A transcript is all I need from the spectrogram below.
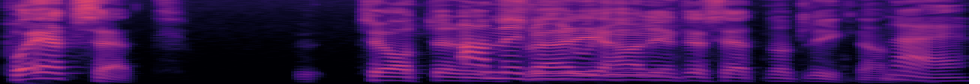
På ett sätt. Teatern, Ja, men Sverige gjorde ju- hade inte sett något liknande. Nej.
